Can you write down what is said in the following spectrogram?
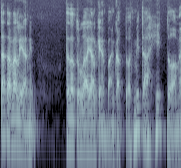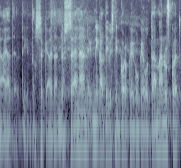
tätä väliä, niin tätä tullaan jälkeenpäin katsoa, että mitä hittoa me ajateltiin tuossa käytännössä ja nämä negatiivisten korkojen kokeilut. Mä en usko, että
